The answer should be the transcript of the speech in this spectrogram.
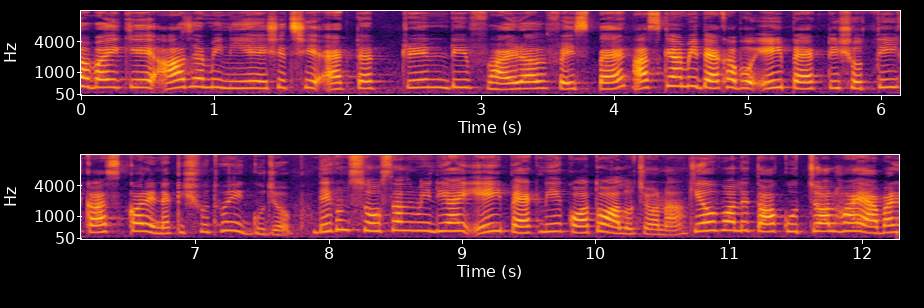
সবাইকে, আজ আমি নিয়ে এসেছি একটা ট্রেন্ডি ভাইরাল ফেস প্যাক আজকে আমি দেখাবো এই প্যাকটি সত্যিই কাজ করে নাকি শুধুই গুজব? দেখুন সোশ্যাল মিডিয়ায় এই প্যাক নিয়ে কত আলোচনা। কেউ বলে ত্বক উজ্জ্বল হয়, আবার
